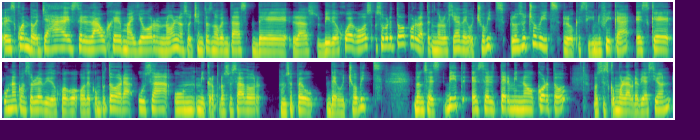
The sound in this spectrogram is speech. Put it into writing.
es cuando ya es el auge mayor, ¿no? En los ochentas, noventas de los videojuegos, sobre todo por la tecnología de 8 bits. Los 8 bits lo que significa es que una consola de videojuego o de computadora usa un microprocesador un CPU de 8 bits. Entonces, bit es el término corto, o sea, es como la abreviación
